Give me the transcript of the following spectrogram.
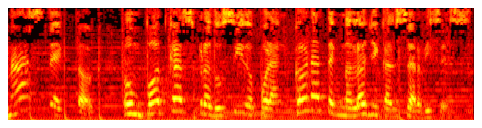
Más Tech Talk, un podcast producido por Ancona Technological Services.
